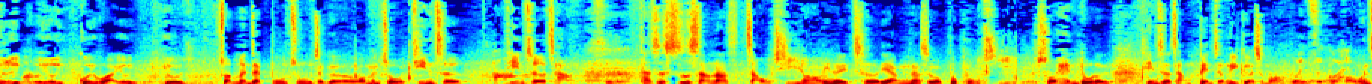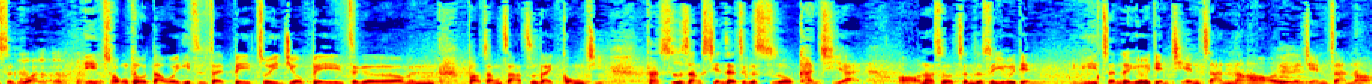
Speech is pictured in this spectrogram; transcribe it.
有一有有规划，有有专门在补助这个我们做停车停车场，是。但是事实上，那早期哈，因为车辆那时候不普及，所以很多的停车场变成一个什么？蚊子馆，蚊子馆，也从头到尾一直在被追究，被这个我们报章杂志来攻击。但事实上，现在这个时候看起来，哦，那时候真的是有一点，也真的有一点前瞻了哈，有一点前瞻哈。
